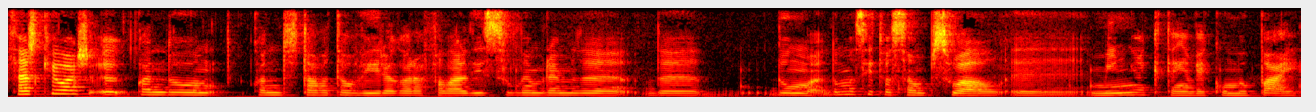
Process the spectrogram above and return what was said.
Sabes que eu acho, eh, quando, quando estava-te a ouvir agora a falar disso, lembrei-me de, de, de, uma, de uma situação pessoal eh, minha que tem a ver com o meu pai.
